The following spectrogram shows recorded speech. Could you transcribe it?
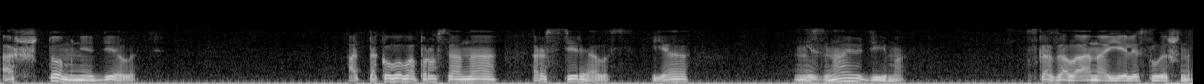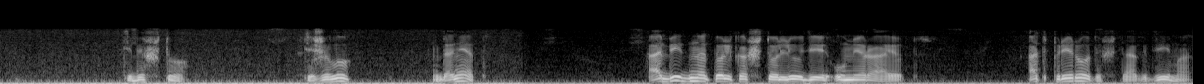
«А что мне делать?» От такого вопроса она растерялась. «Я не знаю, Дима», — сказала она еле слышно. «Тебе что, тяжело?» «Да нет. Обидно только, что люди умирают. От природы ж так, Дима».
